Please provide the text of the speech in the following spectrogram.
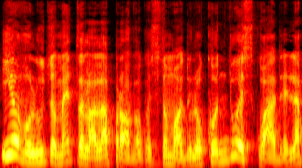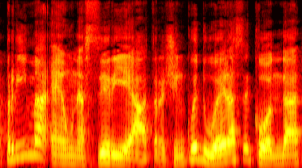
Io ho voluto metterlo alla prova questo modulo con due squadre, la prima è una Serie A 352 e la seconda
